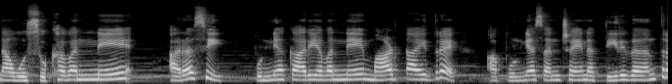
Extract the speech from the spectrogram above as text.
ನಾವು ಸುಖವನ್ನೇ ಅರಸಿ ಪುಣ್ಯ ಕಾರ್ಯವನ್ನೇ ಮಾಡ್ತಾ ಇದ್ರೆ ಆ ಪುಣ್ಯ ಸಂಚಯನ ತೀರಿದ ನಂತರ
